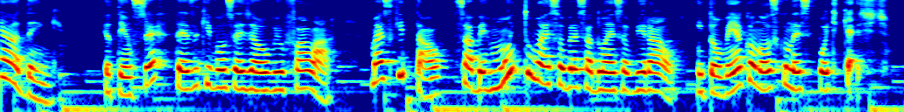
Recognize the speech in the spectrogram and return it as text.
é a dengue? Eu tenho certeza que você já ouviu falar. Mas que tal saber muito mais sobre essa doença viral? Então venha conosco nesse podcast.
